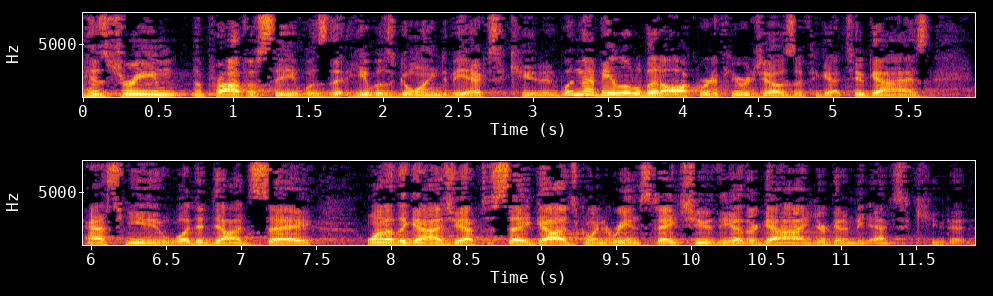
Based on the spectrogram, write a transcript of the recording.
his dream, the prophecy was that he was going to be executed. Wouldn't that be a little bit awkward if you were Joseph? You got two guys asking you, what did God say? One of the guys you have to say, God's going to reinstate you. The other guy, you're going to be executed.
